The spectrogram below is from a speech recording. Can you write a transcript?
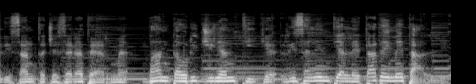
di Santa Cesarea Terme, vanta origini antiche risalenti all'età dei metalli.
